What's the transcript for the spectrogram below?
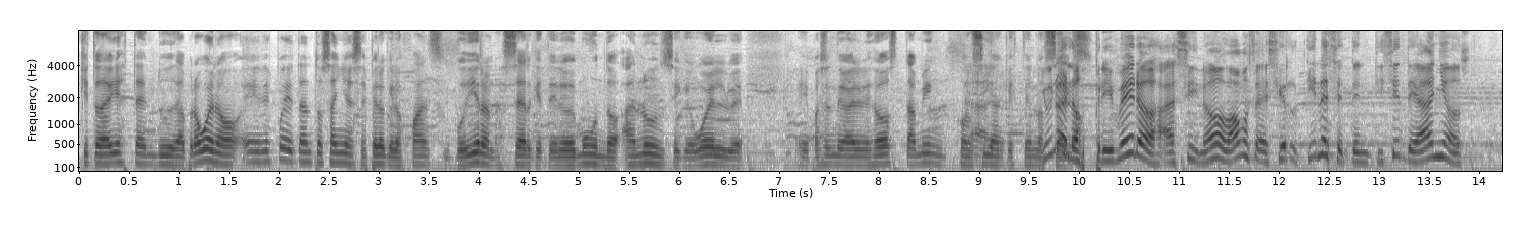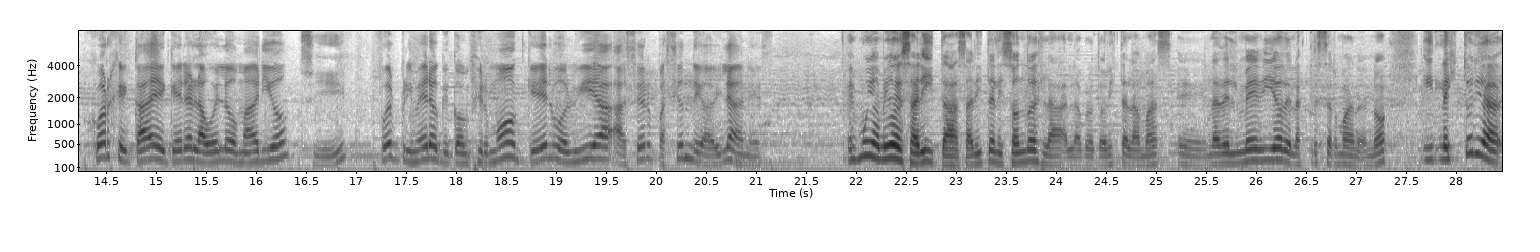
que todavía está en duda. Pero bueno, eh, después de tantos años espero que los fans si pudieron hacer que Telemundo anuncie que vuelve eh, Pasión de Gavilanes 2 también consigan Claro. que estén los Y uno de los primeros, así, ¿no? Vamos a decir, tiene 77 años. Jorge Cae, que era el abuelo Mario, Sí. fue el primero que confirmó que él volvía a hacer Pasión de Gavilanes. Es muy amigo de Sarita. Sarita Elizondo es la, la protagonista, la más, eh, la del medio de las tres hermanas, ¿no? Y la historia,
